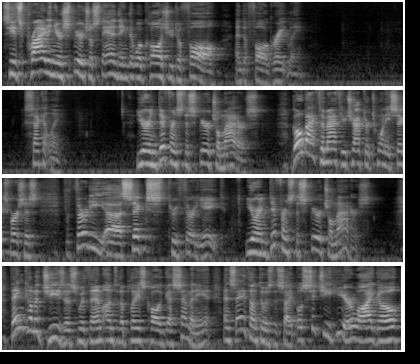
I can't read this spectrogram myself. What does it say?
See, it's pride in your spiritual standing that will cause you to fall and to fall greatly. Secondly, your indifference to spiritual matters. Go back to Matthew chapter 26, verses 36 through 38. Your indifference to spiritual matters. Then cometh Jesus with them unto the place called Gethsemane, and saith unto his disciples, Sit ye here while I go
